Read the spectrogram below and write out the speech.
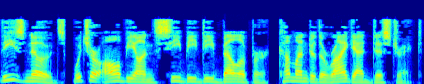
These nodes, which are all beyond CBD Belapur, come under the Raigad district.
